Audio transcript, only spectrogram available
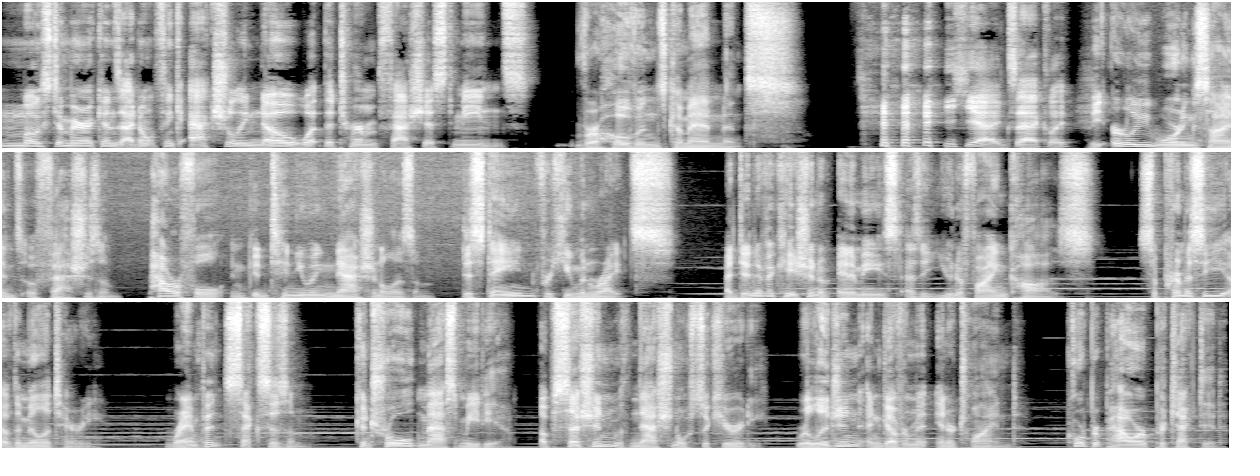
most Americans, I don't think actually know what the term fascist means. Verhoeven's commandments. yeah, exactly. The early warning signs of fascism powerful and continuing nationalism, disdain for human rights, identification of enemies as a unifying cause, supremacy of the military, rampant sexism, controlled mass media, obsession with national security, religion and government intertwined, corporate power protected,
